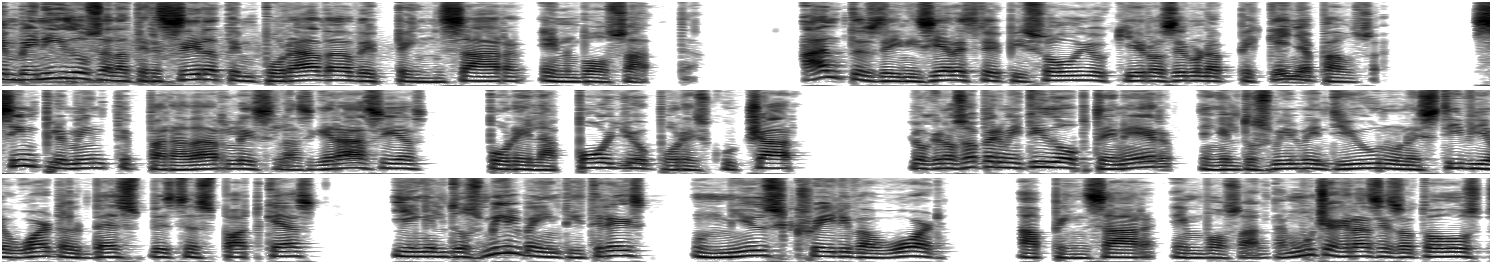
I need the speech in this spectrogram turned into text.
Bienvenidos a la tercera temporada de Pensar en voz alta. Antes de iniciar este episodio quiero hacer una pequeña pausa, simplemente para darles las gracias por el apoyo, por escuchar, lo que nos ha permitido obtener en el 2021 un Stevie Award al Best Business Podcast y en el 2023 un Muse Creative Award a Pensar en voz alta. Muchas gracias a todos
